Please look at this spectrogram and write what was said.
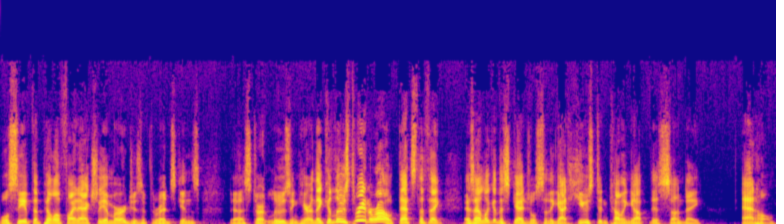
We'll see if the pillow fight actually emerges if the Redskins uh, start losing here. And they could lose three in a row. That's the thing. As I look at the schedule, so they got Houston coming up this Sunday at home.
